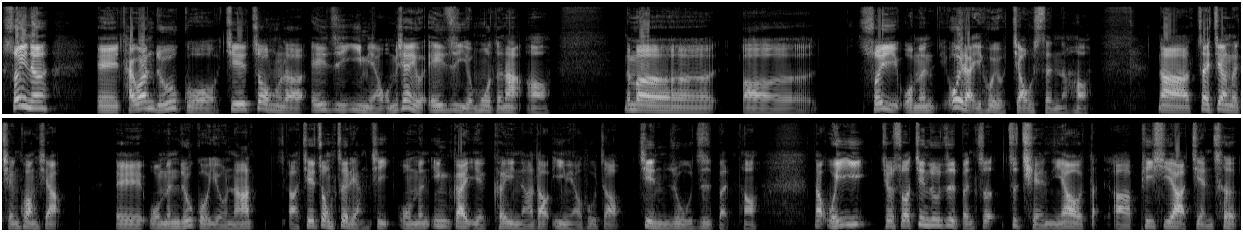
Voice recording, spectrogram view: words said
所以呢。诶，台湾如果接种了 AZ 疫苗，我们现在有 AZ 有莫德纳哦，那么呃，所以我们未来也会有交生的哈。那在这样的情况下，诶，我们如果有拿啊接种这两剂，我们应该也可以拿到疫苗护照进入日本哈。那唯一就是说进入日本之之前，你要啊 PCR 检测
